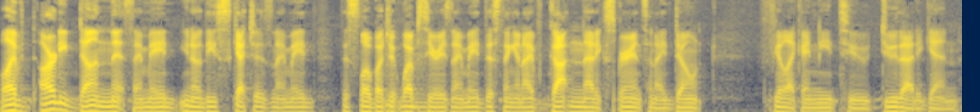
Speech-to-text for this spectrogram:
well, I've already done this. I made, you know, these sketches and I made this low budget web mm-hmm. series and I made this thing and I've gotten that experience and I don't feel like I need to do that again.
